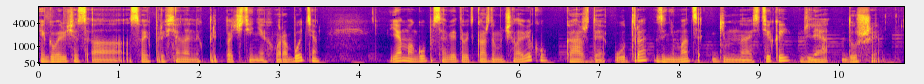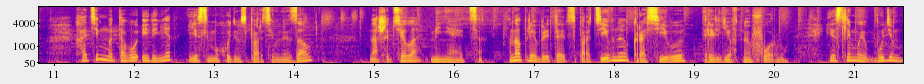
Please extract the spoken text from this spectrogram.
Я говорю сейчас о своих профессиональных предпочтениях в работе. Я могу посоветовать каждому человеку каждое утро заниматься гимнастикой для души. Хотим мы того или нет, если мы ходим в спортивный зал, наше тело меняется. Оно приобретает спортивную, красивую, рельефную форму. Если мы будем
